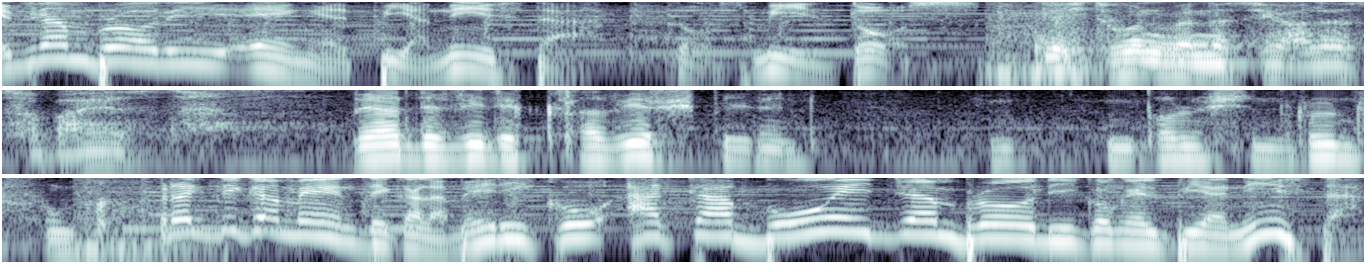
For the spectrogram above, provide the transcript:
Adrian Brody en El Pianista, 2002. Wirklich tun, wenn das hier alles vorbei ist. werde wieder Klavier spielen. Prácticamente Calavérico acabó Adrian Brody con el pianista.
